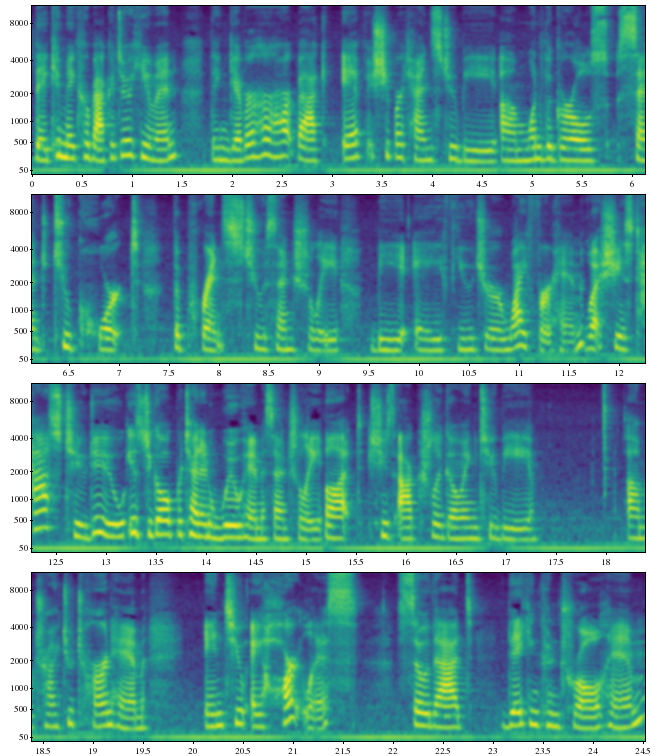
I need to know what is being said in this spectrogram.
they can make her back into a human. They can give her her heart back if she pretends to be um, one of the girls sent to court the prince to essentially be a future wife for him. What she is tasked to do is to go pretend and woo him essentially, but she's actually going to be um, trying to turn him into a heartless so that they can control him,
